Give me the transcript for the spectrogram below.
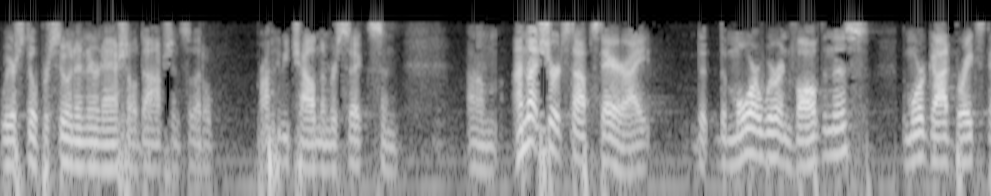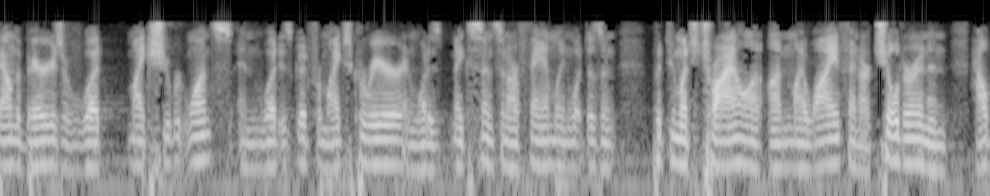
we are still pursuing international adoption, so that'll probably be child number six. And um, I'm not sure it stops there. I the, the more we're involved in this, the more God breaks down the barriers of what Mike Schubert wants and what is good for Mike's career and what is, makes sense in our family and what doesn't put too much trial on, on my wife and our children and how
